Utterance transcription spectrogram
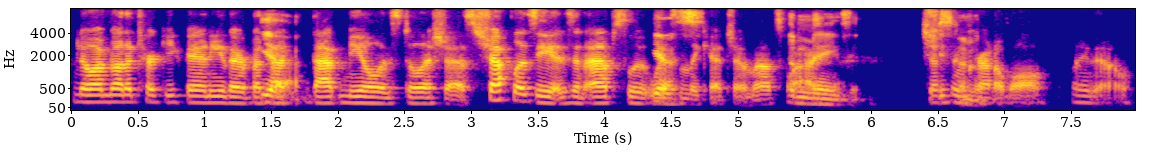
no, I'm not a turkey fan either, but yeah, that that meal is delicious. Chef Lizzie is an absolute whiz in the kitchen. That's why. amazing. Just She's amazing. incredible. I know.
